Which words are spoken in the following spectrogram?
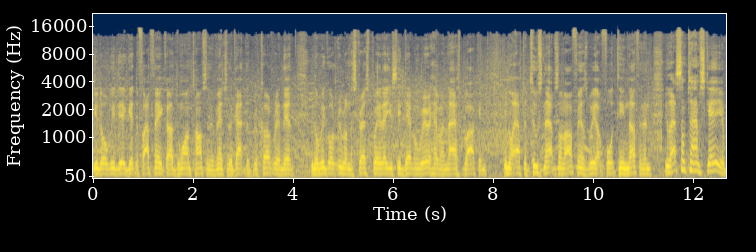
you know, we did get the, I think uh, Dwan Thompson eventually got the recovery. And then, you know, we go, we run the stretch play there. You see Devin Weary having a nice block. And, you know, after two snaps on offense, we up 14 nothing. And, you know, that sometimes scares you,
